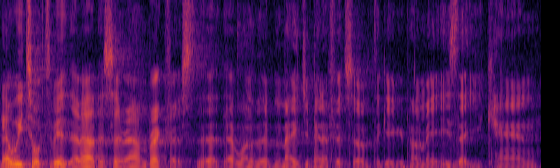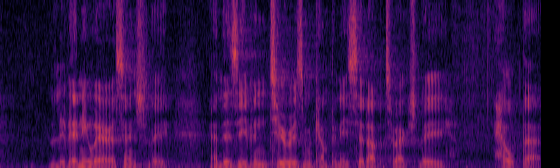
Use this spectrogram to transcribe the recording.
Now, we talked a bit about this around breakfast, that, that one of the major benefits of the gig economy is that you can live anywhere, essentially. And there's even tourism companies set up to actually help that.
